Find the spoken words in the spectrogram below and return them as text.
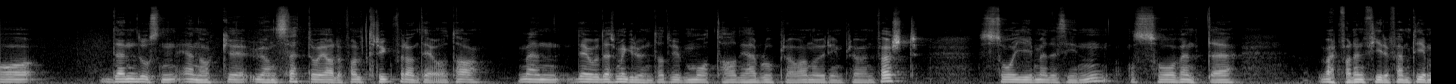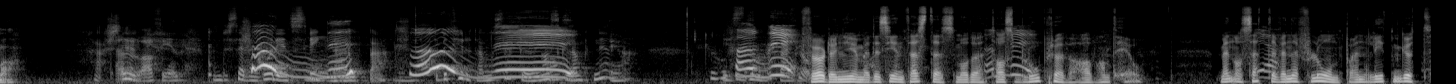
Og den dosen er nok eh, uansett, og i alle fall trygg for han til å ta. Men det er jo det som er grunnen til at vi må ta de her blodprøvene og urinprøvene først. Så gi medisinen, og så vente i hvert fall en fire-fem timer. Her ser Den var fin. Men du ser den går i en sving der oppe. Det betyr at jeg må sette den ganske langt ned. Ja. Før den nye medisinen testes, må det tas blodprøve av han Theo. Men å sette veneflon på en liten gutt,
